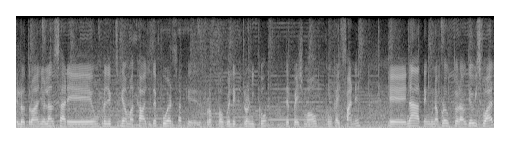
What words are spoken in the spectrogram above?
El otro año lanzaré un proyecto que se llama Caballos de Fuerza, que es rock pop electrónico de Page Mode con Caifanes. Eh, nada, tengo una productora audiovisual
